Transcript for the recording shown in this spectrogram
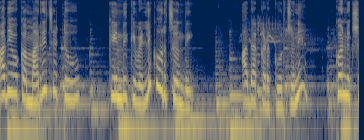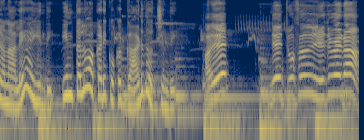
అది ఒక మర్రి చెట్టు కిందికి వెళ్ళి కూర్చుంది. అదక్కడ కూర్చుని కొన్ని క్షణాలే అయ్యింది. ఇంతలో అక్కడికి ఒక గాడిద వచ్చింది. అదే నేను చూసేది నిజమేనా?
